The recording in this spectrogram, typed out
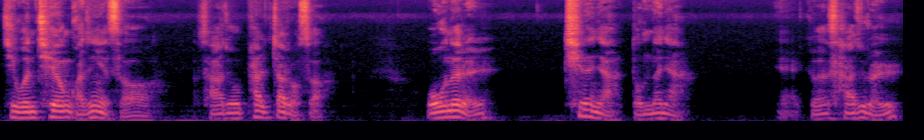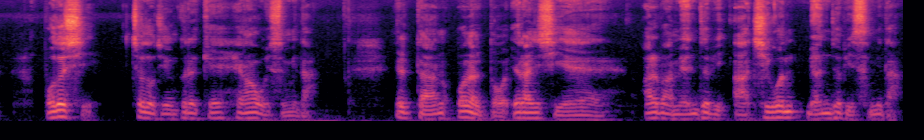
지원 채용 과정에서 사주 팔자로서 오늘을 치느냐 돕느냐 예, 그 사주를 보듯이 저도 지금 그렇게 행하고 있습니다. 일단 오늘 또 11시에 알바 면접이 아 직원 면접이 있습니다.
